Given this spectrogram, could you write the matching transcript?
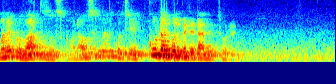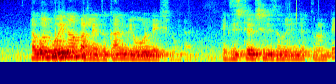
మనం ఇప్పుడు వర్త్ చూసుకోవాలి. అవసరమైతే కొంచెం ఎక్కువ డబ్బులు పెట్టడానికి చూడండి. డబ్బులు పోయినా పర్లేదు కానీ మీ ఓన్ డెసిషన్ ఉండాలి. ఎగ్జిస్టెన్షియలిజంలో ఏం చెప్తున్నా అంటే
